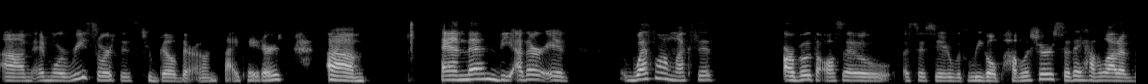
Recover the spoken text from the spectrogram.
um, and more resources to build their own citators. Um, and then the other is Westlaw and Lexis are both also associated with legal publishers. So they have a lot of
